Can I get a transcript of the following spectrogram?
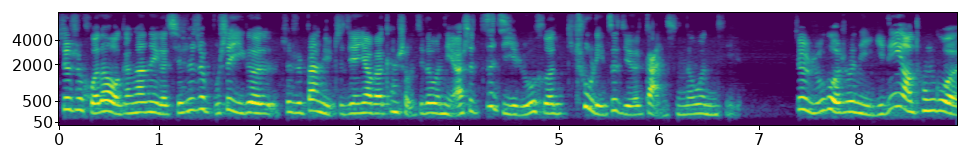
就是回到我刚刚那个，其实这不是一个就是伴侣之间要不要看手机的问题，而是自己如何处理自己的感情的问题。就如果说你一定要通过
